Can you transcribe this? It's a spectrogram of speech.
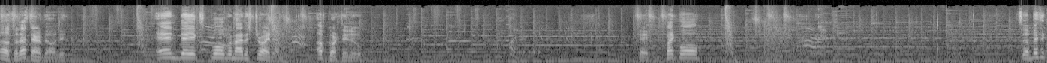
Oh, so that's their ability. And they explode when I destroy them. Of course they do. Okay, spike ball. So basic.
